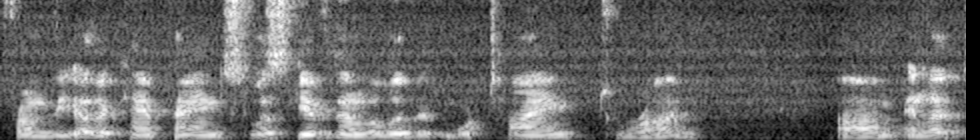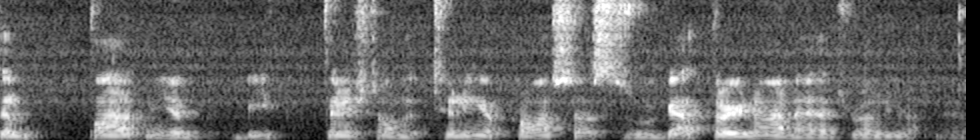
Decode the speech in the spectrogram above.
from the other campaigns. Let's give them a little bit more time to run um, and let them fin- you know, be finished on the tuning up process. We've got 39 ads running right now,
